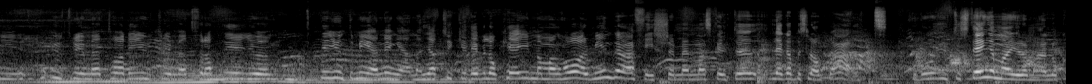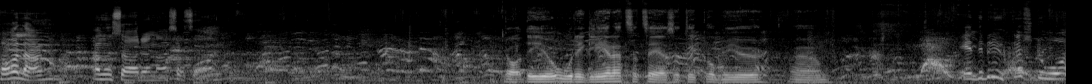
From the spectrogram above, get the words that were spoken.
i utrymmet, tar det utrymmet för att det är ju, det är ju inte meningen. Jag tycker det är väl okej när man har mindre affischer men man ska inte lägga beslag på allt. För då utestänger man ju de här lokala annonsörerna så att säga. Ja, det är ju oreglerat så att säga så att det kommer ju... ehm, Eh, Det brukar stå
